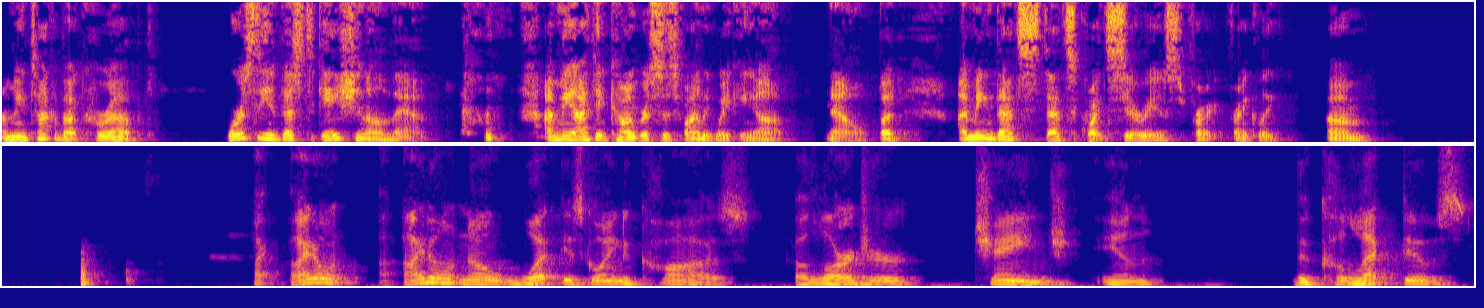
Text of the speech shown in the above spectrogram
I mean, talk about corrupt. Where's the investigation on that? I mean, I think Congress is finally waking up now, but I mean, that's that's quite serious, fr- frankly. Um, I, I don't I don't know what is going to cause a larger change in the collective's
